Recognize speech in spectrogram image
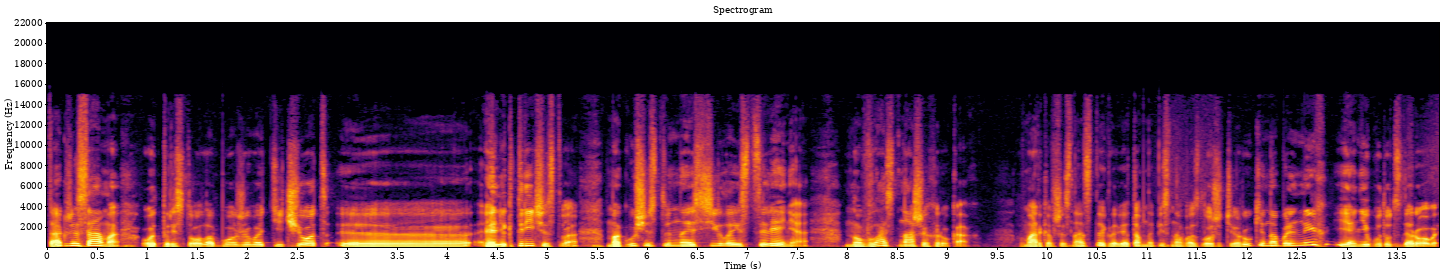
Так же само от престола Божьего течет э, электричество, могущественная сила исцеления, но власть в наших руках. В Марка в 16 главе там написано «возложите руки на больных, и они будут здоровы».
